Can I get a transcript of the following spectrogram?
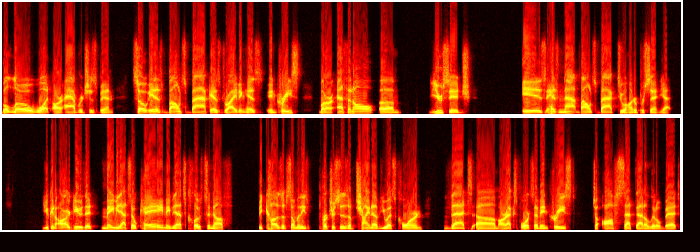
below what our average has been. So it has bounced back as driving has increased, but our ethanol um, usage is has not bounced back to 100% yet. You can argue that maybe that's okay, maybe that's close enough because of some of these purchases of China of U.S. corn that um, our exports have increased to offset that a little bit,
